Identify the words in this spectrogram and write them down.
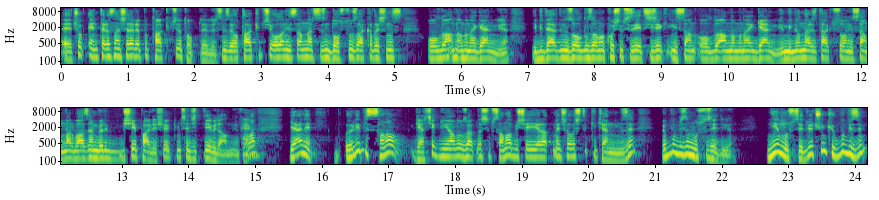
e, çok enteresan şeyler yapıp takipçi de toplayabilirsiniz. E, o takipçi olan insanlar sizin dostunuz, arkadaşınız olduğu anlamına gelmiyor. E, bir derdiniz olduğu zaman koşup size yetişecek insan olduğu anlamına gelmiyor. Milyonlarca takipçisi olan insan var. Bazen böyle bir şey paylaşıyor. Kimse ciddiye bile almıyor falan. Yani öyle bir sanal, gerçek dünyadan uzaklaşıp sanal bir şeyi yaratmaya çalıştık ki kendimize. Ve bu bizi mutsuz ediyor. Niye mutsuz ediyor? Çünkü bu bizim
